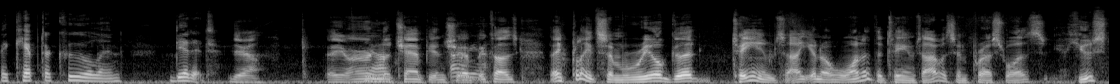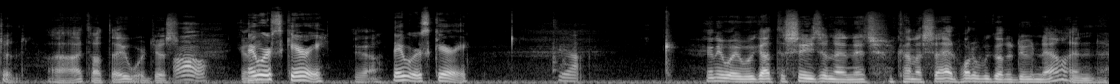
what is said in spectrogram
They kept their cool and did it. Yeah. They earned Yeah. the championship Oh, yeah. because they played some real good teams. I, you know, one of the teams I was impressed was Houston. Uh, I thought they were just, Oh, you they were scary. yeah. They were scary. Yeah. Anyway, we got the season, and it's kind of sad. What are we going to do now? And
